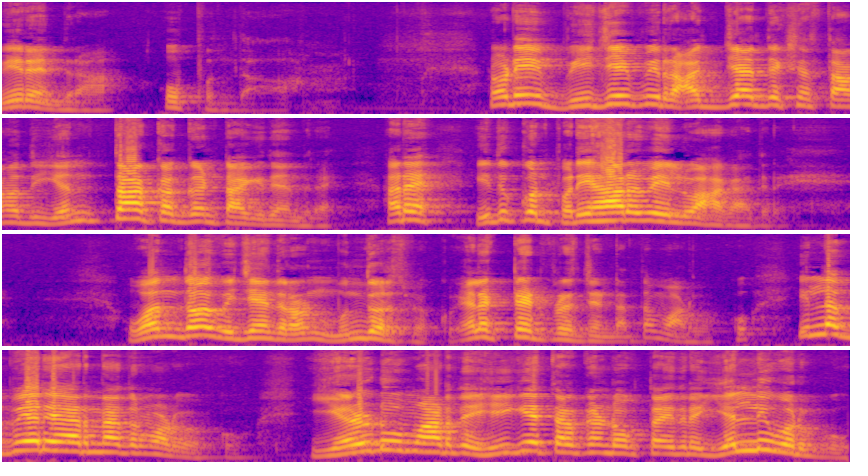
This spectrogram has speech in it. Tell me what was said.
ವೀರೇಂದ್ರ ಉಪ್ಪುಂದ ನೋಡಿ ಬಿ ಜೆ ಪಿ ರಾಜ್ಯಾಧ್ಯಕ್ಷ ಸ್ಥಾನದ ಎಂಥ ಕಗ್ಗಂಟಾಗಿದೆ ಅಂದರೆ, ಅರೆ, ಇದಕ್ಕೊಂದು ಪರಿಹಾರವೇ ಇಲ್ವಾ ಹಾಗಾದರೆ? ಒಂದು ವಿಜೇಂದ್ರ ಅವ್ರನ್ನ ಮುಂದುವರಿಸ್ಬೇಕು ಎಲೆಕ್ಟೆಡ್ ಪ್ರೆಸಿಡೆಂಟ್ ಅಂತ ಮಾಡಬೇಕು, ಇಲ್ಲ ಬೇರೆ ಯಾರನ್ನಾದರೂ ಮಾಡಬೇಕು. ಎರಡೂ ಮಾಡದೆ ಹೀಗೆ ತಳ್ಕೊಂಡು ಹೋಗ್ತಾ ಇದ್ರೆ ಎಲ್ಲಿವರೆಗೂ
